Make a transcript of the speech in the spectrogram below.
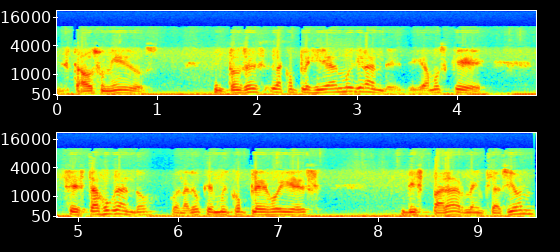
en Estados Unidos. Entonces la complejidad es muy grande. Digamos que se está jugando con algo que es muy complejo y es disparar la inflación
